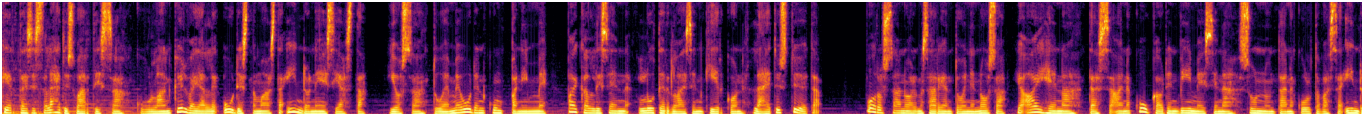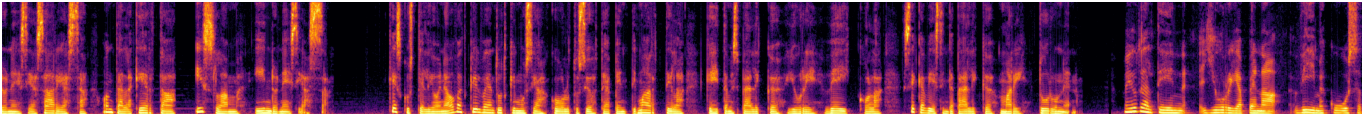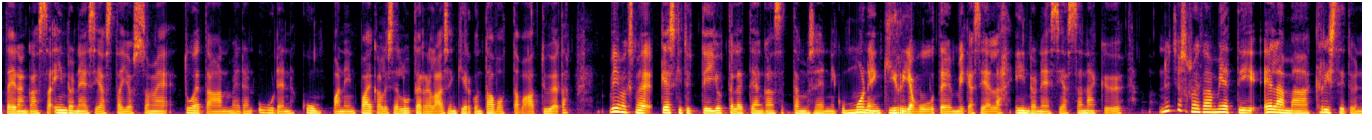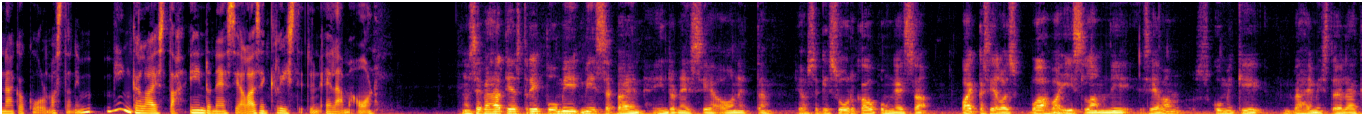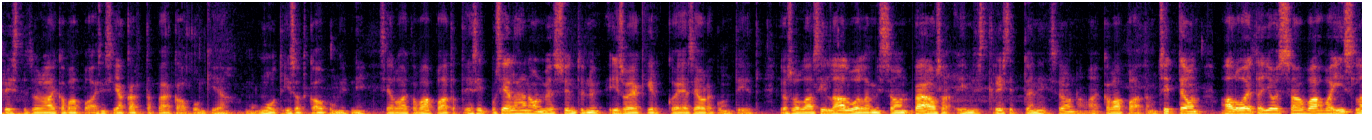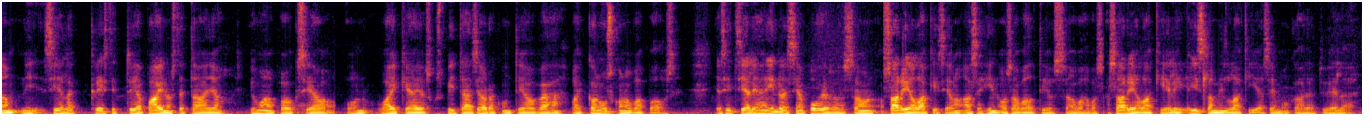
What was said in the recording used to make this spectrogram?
Tämänkertaisessa lähetysvartissa kuullaan kylväjälle uudesta maasta Indonesiasta, jossa tuemme uuden kumppanimme paikallisen luterilaisen kirkon lähetystyötä. Vuorossa on ohjelmasarjan toinen osa ja aiheena tässä aina kuukauden viimeisenä sunnuntaina kuultavassa Indonesia-sarjassa on tällä kertaa Islam Indonesiassa. Keskustelijoina ovat Kylväjän tutkimus- ja koulutusjohtaja Pentti Marttila, kehittämispäällikkö Juri Veikkola sekä viestintäpäällikkö Mari Turunen. Me juteltiin Juri ja Pena viime kuussa teidän kanssa Indonesiasta, jossa me tuetaan meidän uuden kumppanin paikallisen luterilaisen kirkon tavoittavaa työtä. Viimeksi me keskityttiin juttelemaan teidän kanssa tämmöiseen niin kuin monen kirjavuuteen, mikä siellä Indonesiassa näkyy. Nyt jos ruvetaan miettimään elämää kristityn näkökulmasta, niin minkälaista indonesialaisen kristityn elämä on? No se vähän tietysti riippuu missä päin Indonesia on, että jossakin suurkaupungeissa, vaikka siellä olisi vahva islam, niin siellä on kumminkin vähemmistöillä ja kristityillä aika vapaa, esimerkiksi Jakarta pääkaupunki ja muut isot kaupungit, niin siellä on aika vapaata. Ja sitten siellähän on myös syntynyt isoja kirkkoja ja seurakuntia. Et jos ollaan sillä alueella, missä on pääosa ihmisistä kristittyjä, niin se on aika vapaata. Mutta sitten on alueita, joissa on vahva islam, niin siellä kristittyjä painostetaan ja jumalanpauksia on vaikea joskus pitää, seurakuntia on vähän, vaikka on uskonnonvapaus. Ja sitten siellä ihan Indonesian pohjoisosassa on sarjalaki, siellä on Asehin osavaltiossa on vahva sarjalaki, eli islamin laki ja sen mukaan täytyy elää.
